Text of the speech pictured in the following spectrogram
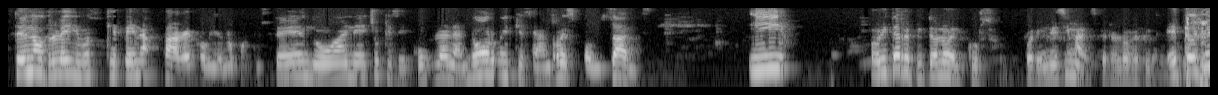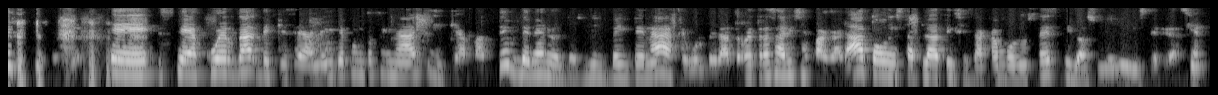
Entonces nosotros le dijimos, qué pena paga el gobierno porque ustedes no han hecho que se cumpla la norma y que sean responsables. Y ahorita repito lo del curso, por enésima vez, pero lo repito. Entonces, eh, se acuerda de que se da ley de punto final y que a partir de enero del 2020 nada, se volverá a retrasar y se pagará toda esta plata y se sacan bonos test y lo asume el Ministerio de Hacienda.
